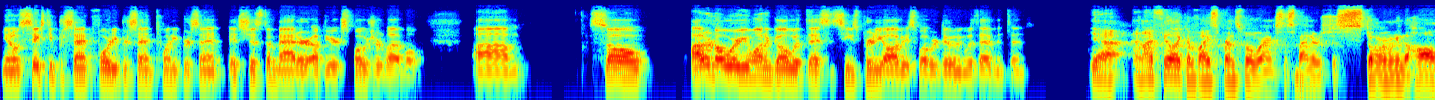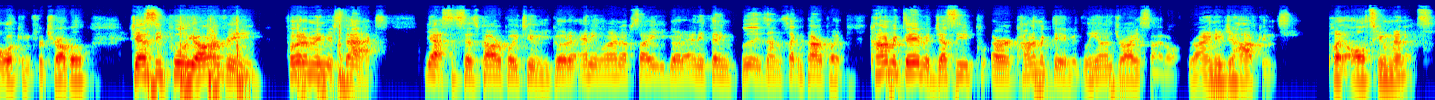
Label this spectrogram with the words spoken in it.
you know, 60%, 40%, 20%? It's just a matter of your exposure level. Um, so I don't know where you want to go with this. It seems pretty obvious what we're doing with Edmonton. Yeah, and I feel like a vice principal wearing suspenders just storming the hall looking for trouble. Jesse Puljujarvi, put him in your stacks. Yes, it says power play two. You go to any lineup site, you go to anything, he's on the second power play. Connor McDavid, Jesse or Connor McDavid, Leon Draisaitl, Ryan Nugent Hopkins play all two minutes.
